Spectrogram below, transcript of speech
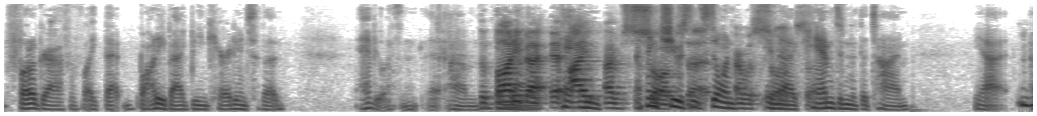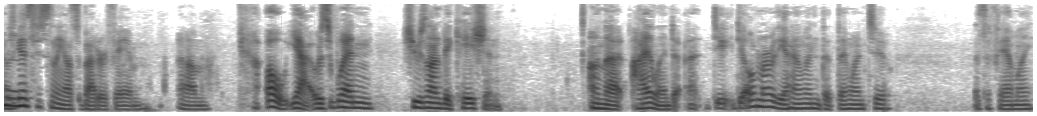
photograph of like that body bag being carried into the ambulance. And, uh, um, The body in, bag- I- in- I'm I so think she was upset. still in, was so in uh. Camden at the time. Yeah, I was gonna say something else about her fame. Um, oh yeah, it was when she was on vacation on that island. Uh, do, do y'all remember the island that they went to as a family?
